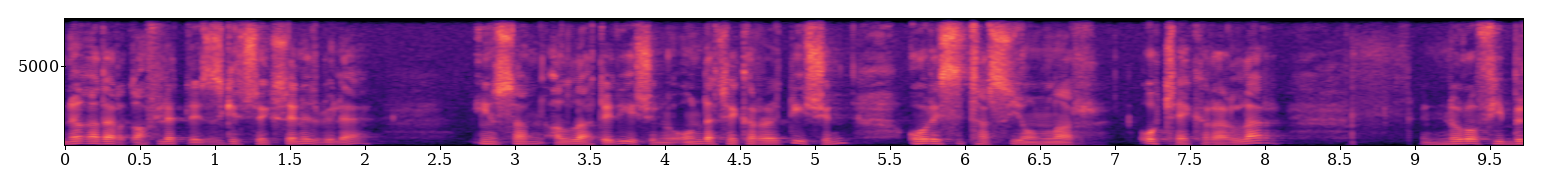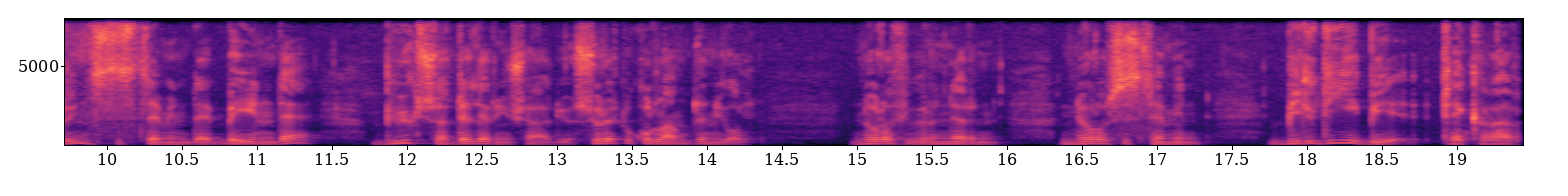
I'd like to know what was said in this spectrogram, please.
Ne kadar gafletle zikir çekseniz bile insan Allah dediği için ve onu da tekrar ettiği için o resitasyonlar, o tekrarlar nörofibrin sisteminde, beyinde büyük caddeler inşa ediyor. Sürekli kullandığın yol. Nörofibrinlerin, nörosistemin bildiği bir tekrar,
